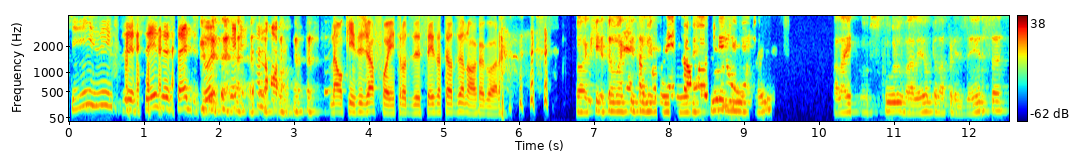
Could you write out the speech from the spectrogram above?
15, 16, 17, 18 e 19. Não, 15 já foi, entrou 16 até o 19 agora. Estamos aqui, aqui também com o Obscuro. Fala aí, Obscuro, valeu pela presença.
